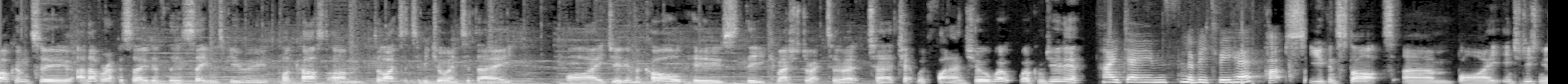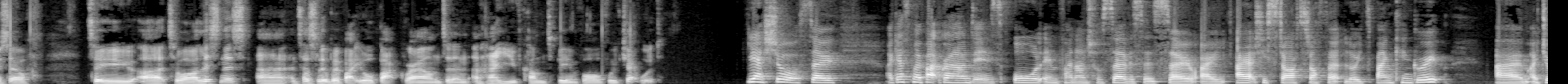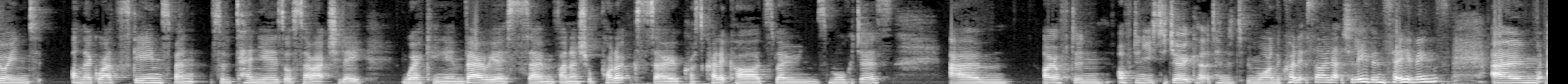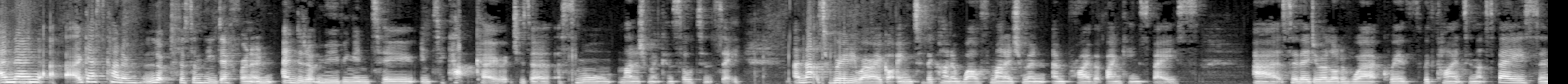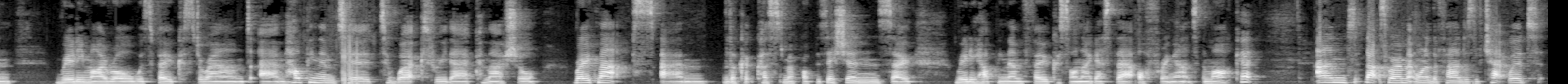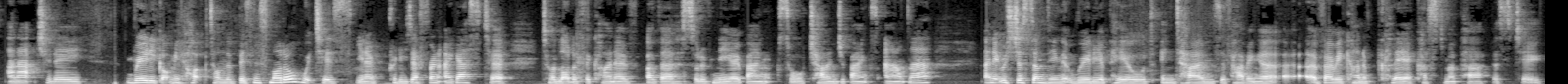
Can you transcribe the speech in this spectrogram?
welcome to another episode of the Savings Guru podcast. I'm delighted to be joined today by Julia McColl, who's the commercial director at uh, Chetwood Financial. Well, welcome, Julia. Hi, James. Lovely to be here. Perhaps you can start um, by introducing yourself to uh, to our listeners uh, and tell us a little bit about your background and, and how you've come to be involved with Chetwood. Yeah, sure. So I guess my background is all in financial services. So I, I actually started off at Lloyds Banking Group. Um, I joined on their grad scheme, spent sort of 10 years or so actually working in various um, financial products, so across credit cards, loans, mortgages. Um, I often often used to joke that I tended to be more on the credit side actually than savings, um, and then I guess kind of looked for something different and ended up moving into into Capco, which is a, a small management consultancy, and that's really where I got into the kind of wealth management and private banking space. Uh, so they do a lot of work with with clients in that space, and really my role was focused around um, helping them to to work through their commercial roadmaps, um, look at customer propositions. So really helping them focus on, I guess, their offering out to the market. And that's where I met one of the founders of Chetwood and actually really got me hooked on the business model, which is, you know, pretty different, I guess, to, to a lot of the kind of other sort of neo banks or challenger banks out there. And it was just something that really appealed in terms of having a, a very kind of clear customer purpose too.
